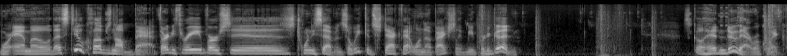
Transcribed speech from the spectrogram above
more ammo. That steel club's not bad. 33 versus 27. So we could stack that one up, actually. be pretty good. Let's go ahead and do that real quick.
